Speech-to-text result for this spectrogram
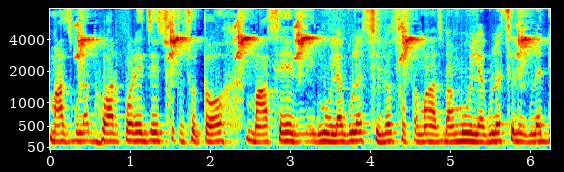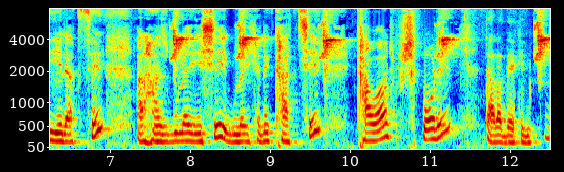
মাছগুলা ধোয়ার পরে যে ছোট ছোট মাছের ময়লাগুলো ছিল, ছোট মাছ বা ময়লাগুলো ছিল, এগুলো দিয়ে রাখছে। আর হাঁসগুলা এসে এগুলো এখানে খাচ্ছে। খাওয়ার পরে তারা দেখেন কি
